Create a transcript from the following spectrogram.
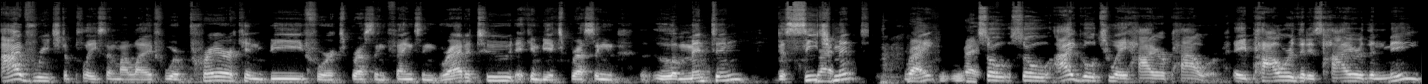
I've reached a place in my life where prayer can be for expressing thanks and gratitude. It can be expressing lamenting, beseechment, right. right? right? So so I go to a higher power, a power that is higher than me,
